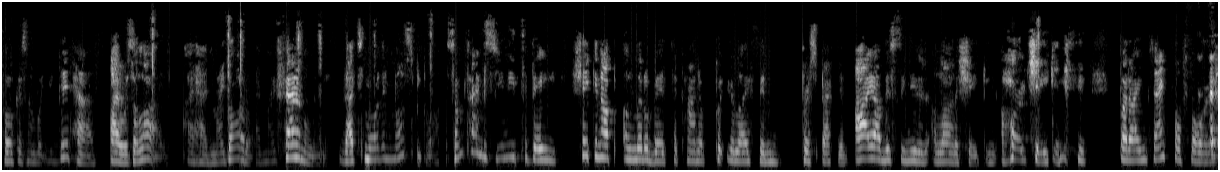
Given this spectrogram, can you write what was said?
focus on what you did have. I was alive. I had my daughter, I had my family. That's more than most people. Sometimes you need to be shaken up a little bit to kind of put your life in perspective. I obviously needed a lot of shaking, a hard shaking, but I'm thankful for it.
